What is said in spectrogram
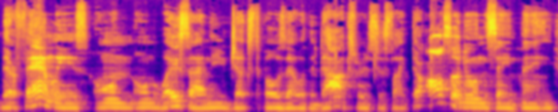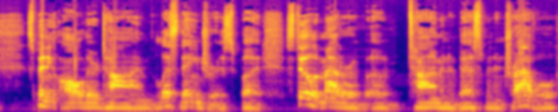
their families on on the wayside, and then you juxtapose that with the docs, where it's just like they're also doing the same thing, spending all their time less dangerous, but still a matter of, of time and investment and travel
